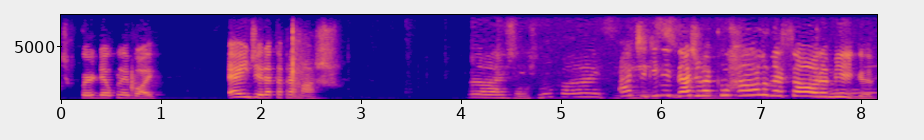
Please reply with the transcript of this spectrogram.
Tipo, perdeu o Playboy. É indireta para macho. Ai, gente, não faz. Isso. A dignidade vai pro ralo nessa hora, amiga.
